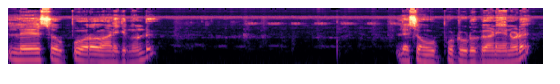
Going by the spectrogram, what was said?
ലേശം ഉപ്പ് കുറവ് കാണിക്കുന്നുണ്ട്. ലേശം ഉപ്പിട്ട് കൊടുക്കുകയാണ് ഞാനിവിടെ.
